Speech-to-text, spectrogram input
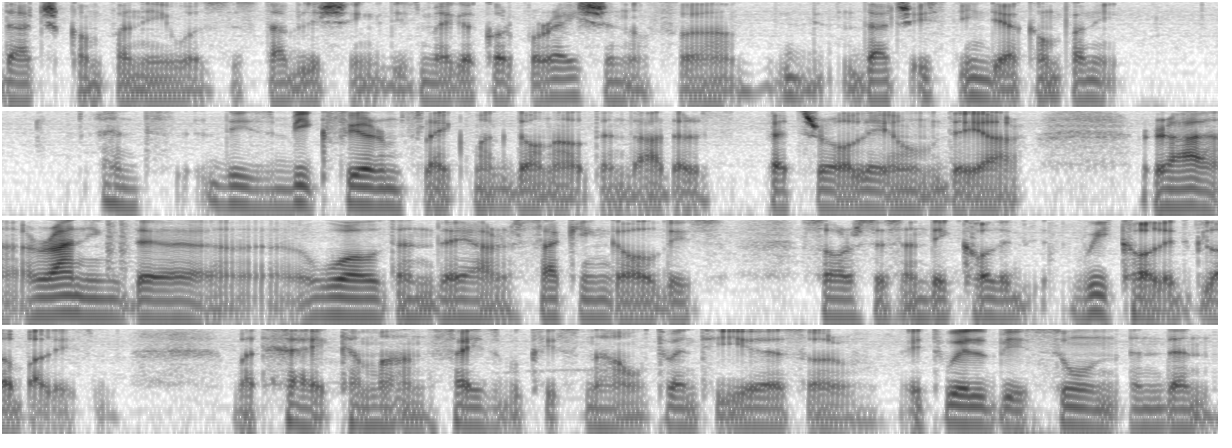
Dutch company was establishing this mega corporation of uh, Dutch East India Company. And these big firms like McDonald and others, petroleum, they are ra- running the world and they are sucking all these sources and they call it, we call it globalism but hey come on facebook is now 20 years or it will be soon and then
